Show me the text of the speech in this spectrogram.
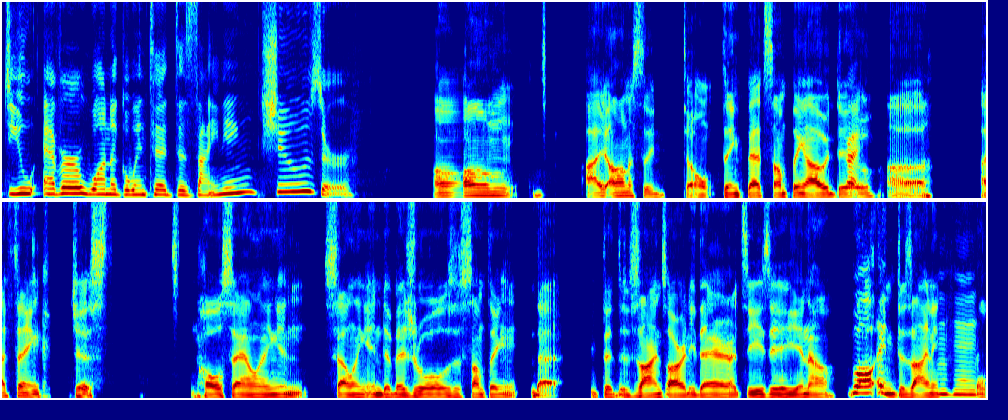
Do you ever want to go into designing shoes or? Um, I honestly don't think that's something I would do. Right. Uh, I think just wholesaling and selling individuals is something that the design's already there. It's easy, you know. Well, and designing. Mm-hmm.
